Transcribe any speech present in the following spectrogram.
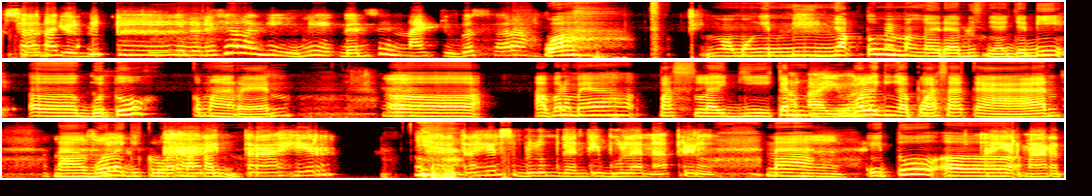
Son Yun di Indonesia lagi ini bensin naik juga sekarang Wah, ngomongin minyak tuh memang gak ada habisnya. Jadi eh gue tuh kemarin Hmm. eh apa namanya pas lagi kan gue lagi nggak puasa kan. Nah gue lagi keluar hari makan. terakhir hari terakhir sebelum ganti bulan April Nah Hmm. itu eh, akhir Maret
